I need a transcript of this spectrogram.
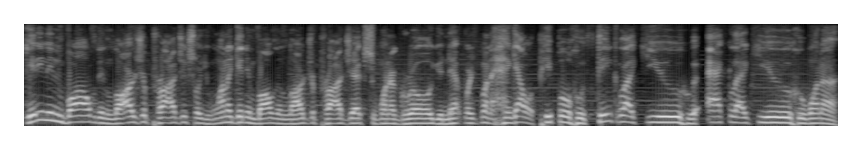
getting involved in larger projects or you want to get involved in larger projects, you want to grow your network, you want to hang out with people who think like you, who act like you, who want to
